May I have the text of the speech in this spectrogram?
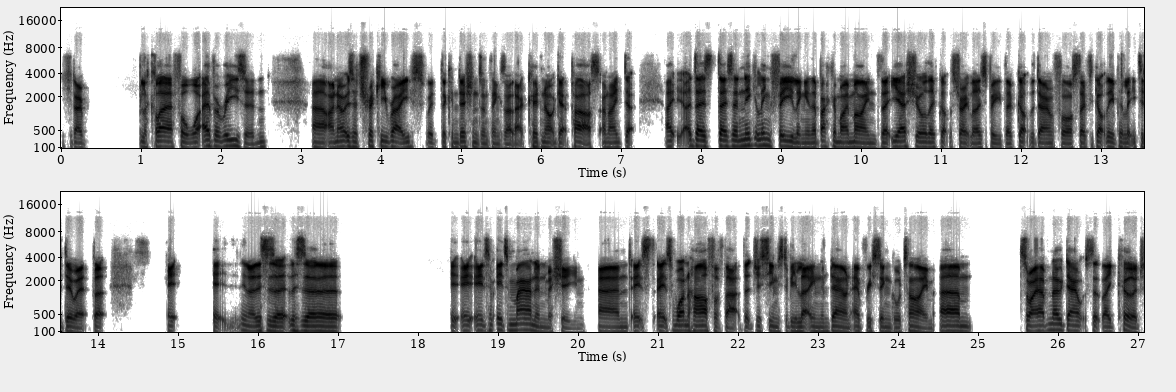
you know Leclerc, for whatever reason, uh, I know it was a tricky race with the conditions and things like that, could not get past. And I, I, there's there's a niggling feeling in the back of my mind that yeah, sure, they've got the straight line speed, they've got the downforce, they've got the ability to do it, but it, it you know, this is a this is a it, it's it's man and machine, and it's it's one half of that that just seems to be letting them down every single time. Um, so I have no doubts that they could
